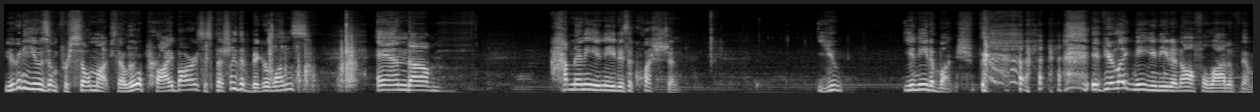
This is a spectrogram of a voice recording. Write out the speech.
you're going to use them for so much. They're little pry bars, especially the bigger ones. And um, how many you need is a question. You, you need a bunch. if you're like me, you need an awful lot of them.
